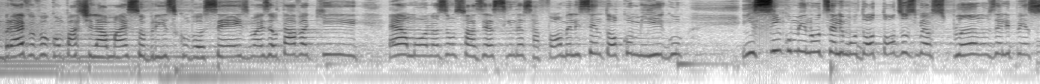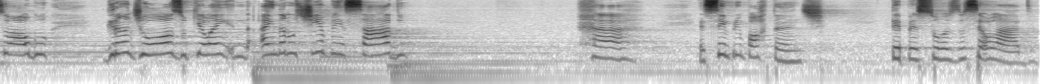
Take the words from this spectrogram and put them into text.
Em breve eu vou compartilhar mais sobre isso com vocês, mas eu estava aqui, é amor, nós vamos fazer assim dessa forma. Ele sentou comigo, em cinco minutos ele mudou todos os meus planos, ele pensou algo grandioso que eu ainda não tinha pensado. Ah, é sempre importante ter pessoas do seu lado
